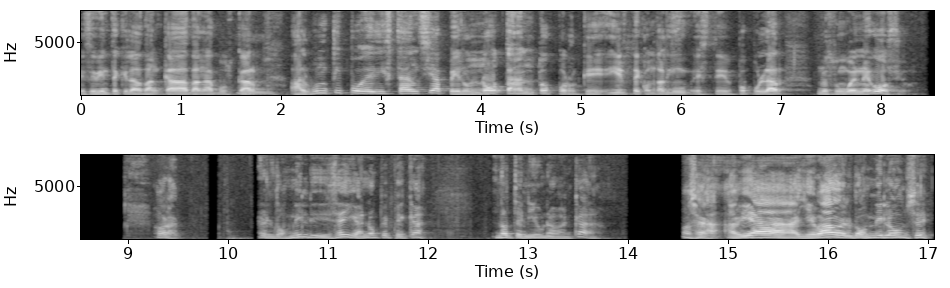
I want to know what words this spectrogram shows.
es evidente que las bancadas van a buscar algún tipo de distancia, pero no tanto porque irte contra alguien este, popular no es un buen negocio. Ahora, el 2016 ganó PPK, no tenía una bancada. O sea, había llevado el 2011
